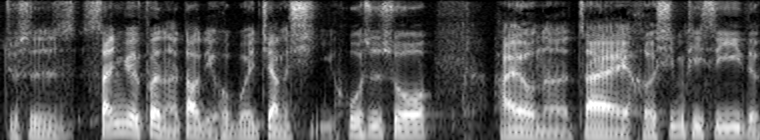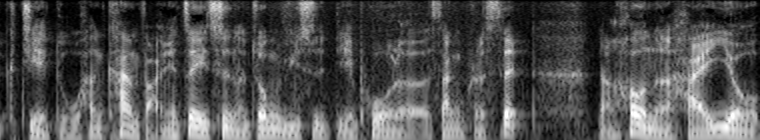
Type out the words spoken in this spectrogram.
就是三月份呢，到底会不会降息，或是说，还有呢，在核心 PCE 的解读和看法，因为这一次呢，终于是跌破了三个 percent，然后呢，还有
